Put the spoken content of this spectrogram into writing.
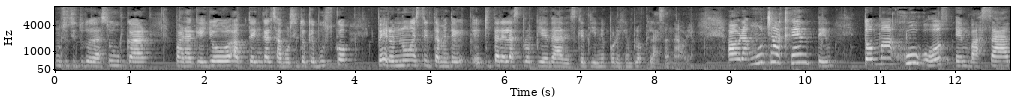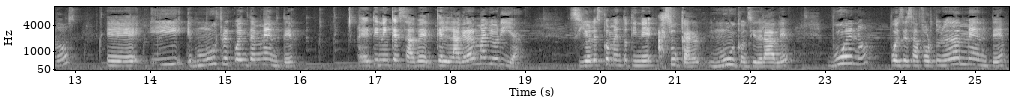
un sustituto de azúcar, para que yo obtenga el saborcito que busco, pero no estrictamente eh, quitarle las propiedades que tiene, por ejemplo, la zanahoria. Ahora, mucha gente toma jugos envasados y muy frecuentemente eh, tienen que saber que la gran mayoría, si yo les comento, tiene azúcar muy considerable. Bueno, pues desafortunadamente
